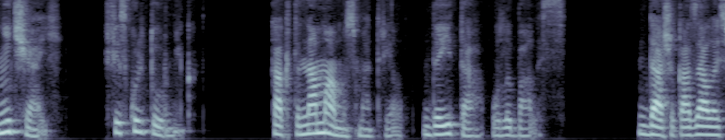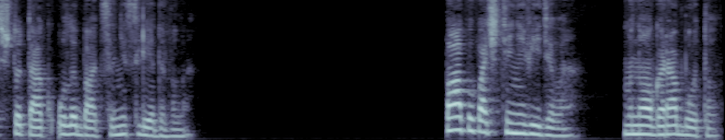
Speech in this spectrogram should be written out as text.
Не чай, физкультурник. Как-то на маму смотрел, да и та улыбалась. Даше казалось, что так улыбаться не следовало. Папу почти не видела. Много работал.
